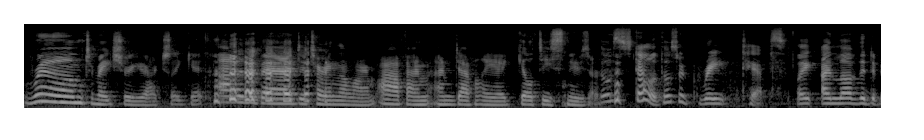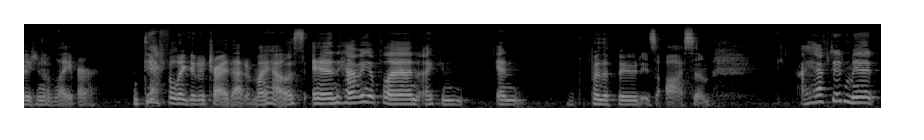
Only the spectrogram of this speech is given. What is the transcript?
room to make sure you actually get out of the bed to turn the alarm off. I'm, I'm definitely a guilty snoozer. Those Stella, those are great tips. Like I love the division of labor. Definitely going to try that at my house. And having a plan, I can and for the food is awesome. I have to admit,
